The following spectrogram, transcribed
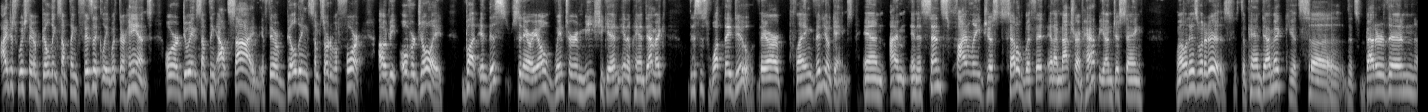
I just wish they were building something physically with their hands or doing something outside. If they're building some sort of a fort, I would be overjoyed. But in this scenario, winter in Michigan in a pandemic, this is what they do. They are playing video games. And I'm, in a sense, finally just settled with it. And I'm not sure I'm happy. I'm just saying, well, it is what it is. It's a pandemic. It's uh, it's better than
